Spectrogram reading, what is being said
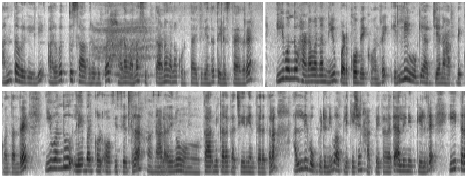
ಅಂಥವ್ರಿಗೆ ಇಲ್ಲಿ ಅರವತ್ತು ಸಾವಿರ ರೂಪಾಯಿ ಹಣವನ್ನು ಸಿಗ್ತಾ ಹಣವನ್ನು ಕೊಡ್ತಾ ಇದ್ದೀವಿ ಅಂತ ತಿಳಿಸ್ತಾ ಇದ್ದಾರೆ ಈ ಒಂದು ಹಣವನ್ನು ನೀವು ಪಡ್ಕೋಬೇಕು ಅಂದರೆ ಎಲ್ಲಿ ಹೋಗಿ ಅರ್ಜಿಯನ್ನು ಹಾಕಬೇಕು ಅಂತಂದರೆ ಈ ಒಂದು ಲೇಬರ್ ಕಾರ್ಡ್ ಆಫೀಸ್ ಇರುತ್ತಲ್ಲ ನಾಡ ಏನು ಕಾರ್ಮಿಕರ ಕಚೇರಿ ಅಂತ ಇರುತ್ತಲ್ಲ, ಅಲ್ಲಿ ಹೋಗ್ಬಿಟ್ಟು ನೀವು ಅಪ್ಲಿಕೇಶನ್ ಹಾಕಬೇಕಾಗತ್ತೆ. ಅಲ್ಲಿ ನೀವು ಕೇಳಿದ್ರೆ ಈ ಥರ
